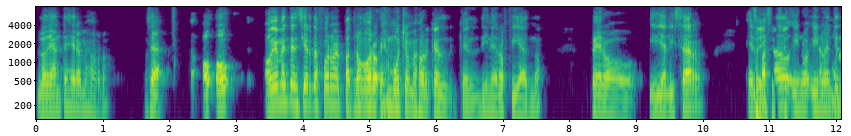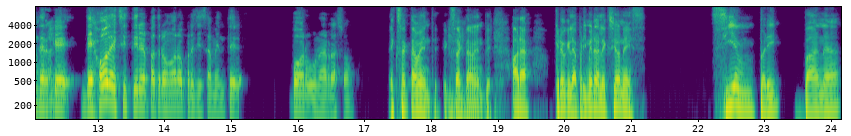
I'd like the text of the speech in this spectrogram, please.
lo de antes era mejor, ¿no? O sea, o- o- obviamente en cierta forma el patrón oro es mucho mejor que el, que el dinero fiat, ¿no? Pero idealizar el Sí, sí, sí. pasado y no, y no entender que dejó de existir el patrón oro precisamente por una razón. exactamente, exactamente. Ahora, creo que la primera lección es, siempre van a,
